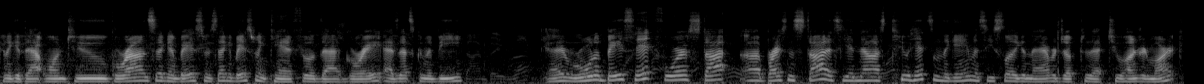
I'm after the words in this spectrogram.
gonna get that one to ground second baseman. Second baseman can't field that great, as that's gonna be a ruled a base hit for Stott, uh, Bryson Stott as he now has two hits in the game as he's slugging the average up to that 200 mark.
